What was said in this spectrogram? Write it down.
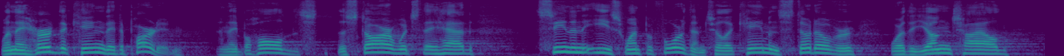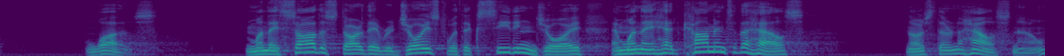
When they heard the king, they departed, and they behold, the star which they had seen in the east went before them till it came and stood over where the young child was. And when they saw the star, they rejoiced with exceeding joy. And when they had come into the house, notice they're in the house now.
